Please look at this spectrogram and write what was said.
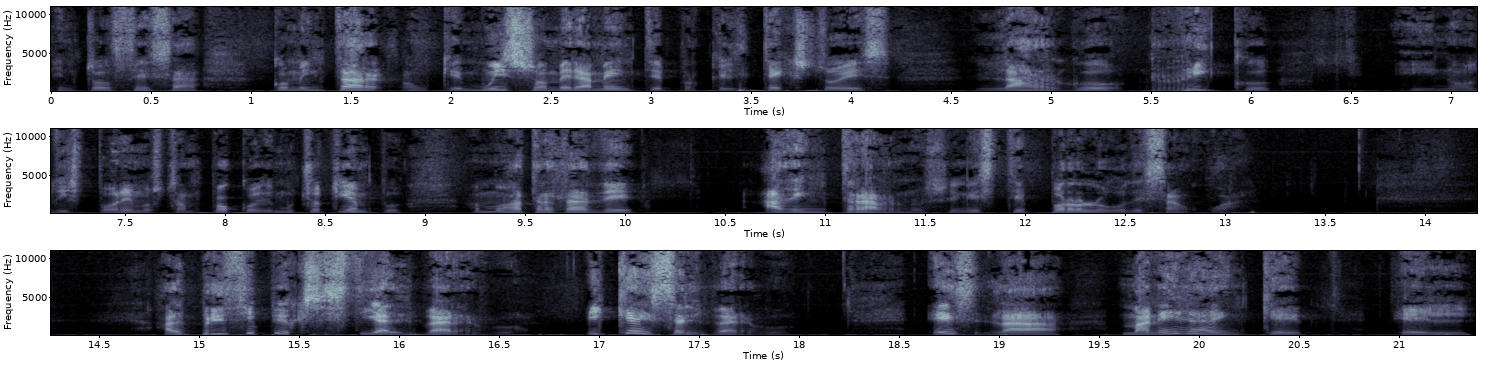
entonces a comentar, aunque muy someramente, porque el texto es largo, rico, y no disponemos tampoco de mucho tiempo, vamos a tratar de adentrarnos en este prólogo de San Juan. Al principio existía el verbo. ¿Y qué es el verbo? Es la manera en que el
